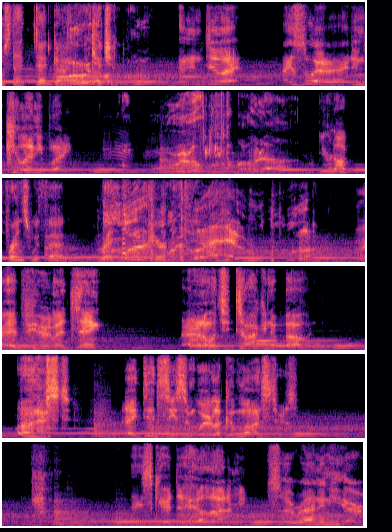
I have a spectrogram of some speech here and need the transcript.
Who's that dead guy in the kitchen? I didn't do it. I swear I didn't kill anybody. You're not friends with that red pyramid thing. Red pyramid thing. I don't know what you're talking about. Honest. But I did see some weird looking monsters. They scared the hell out of me, so I ran in here.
